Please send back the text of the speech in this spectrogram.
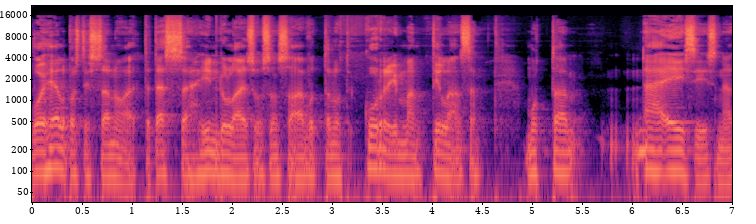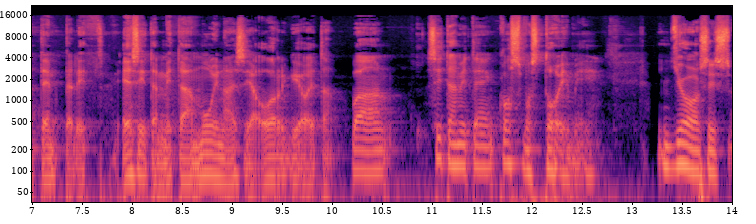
voi helposti sanoa, että tässä hindulaisuus on saavuttanut kurimman tilansa, mutta nämä ei siis nämä temppelit esitä mitään muinaisia orgioita, vaan sitä, miten kosmos toimii. Joo, siis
